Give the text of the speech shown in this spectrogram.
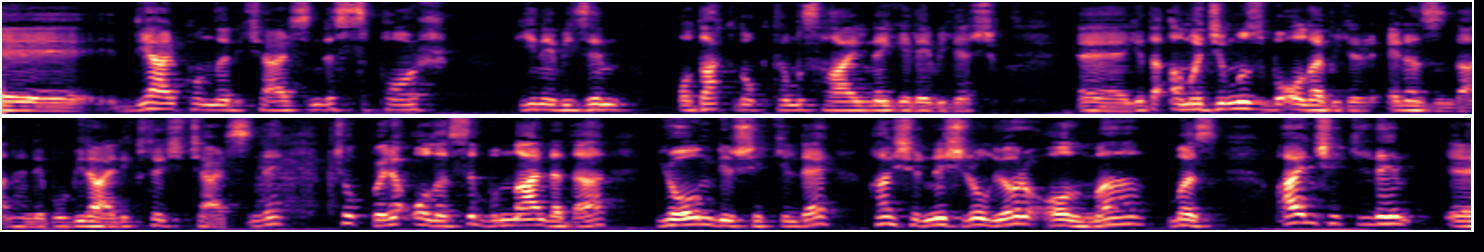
diğer konular içerisinde spor yine bizim odak noktamız haline gelebilir. Ee, ya da amacımız bu olabilir en azından hani bu bir aylık süreç içerisinde çok böyle olası bunlarla da yoğun bir şekilde haşır neşir oluyor olmamız. Aynı şekilde e,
